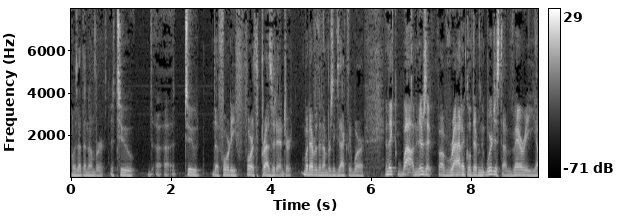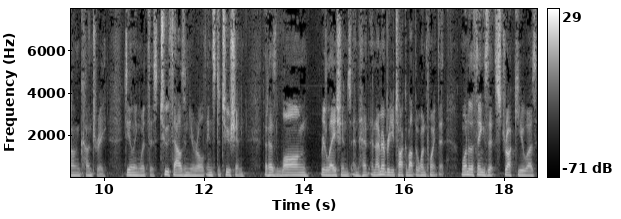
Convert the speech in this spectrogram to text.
was that the number the uh, uh to the 44th president or whatever the numbers exactly were. And like, wow, I mean, there's a, a radical difference. We're just a very young country dealing with this 2,000 year old institution that has long relations. And, and I remember you talk about the one point that one of the things that struck you was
